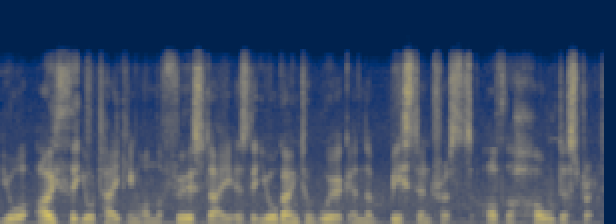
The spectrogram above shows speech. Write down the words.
your oath that you're taking on the first day is that you're going to work in the best interests of the whole district.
